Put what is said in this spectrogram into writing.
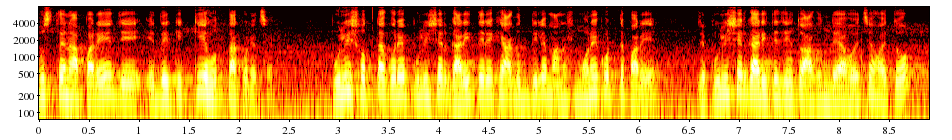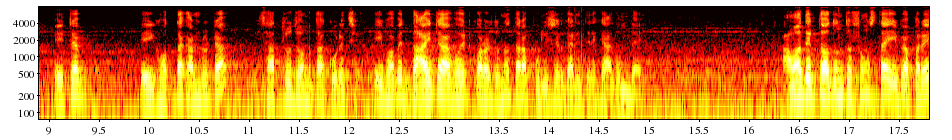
বুঝতে না পারে যে এদেরকে কে হত্যা করেছে। পুলিশ হত্যা করে পুলিশের গাড়িতে রেখে আগুন দিলে মানুষ মনে করতে পারে যে পুলিশের গাড়িতে যেহেতু আগুন দেওয়া হয়েছে, হয়তো এটা এই হত্যাকাণ্ডটা ছাত্র জনতা করেছে। এইভাবে দায়টা অ্যাভয়েড করার জন্য তারা পুলিশের গাড়িতে রেখে আগুন দেয়। আমাদের তদন্ত সংস্থা এই ব্যাপারে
